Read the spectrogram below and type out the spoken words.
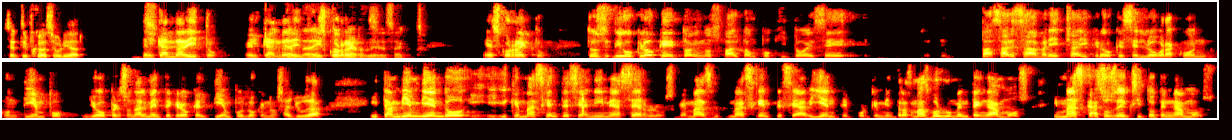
certificado de seguridad. El candadito, el candadito, es correcto. Verde, exacto. Es correcto. Entonces, digo, creo que todavía nos falta un poquito ese, pasar esa brecha y creo que se logra con, tiempo. Yo personalmente creo que el tiempo es lo que nos ayuda. Y también viendo y, que más gente se anime a hacerlos, que más, más gente se aviente, porque mientras más volumen tengamos y más casos de éxito tengamos,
